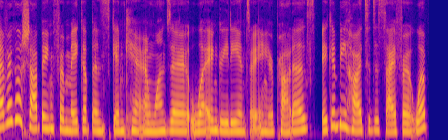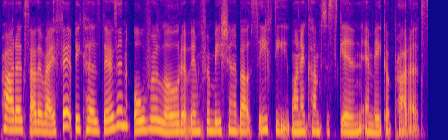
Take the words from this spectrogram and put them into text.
Ever go shopping for makeup and skincare and wonder what ingredients are in your products? It can be hard to decipher what products are the right fit because there's an overload of information about safety when it comes to skin and makeup products.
